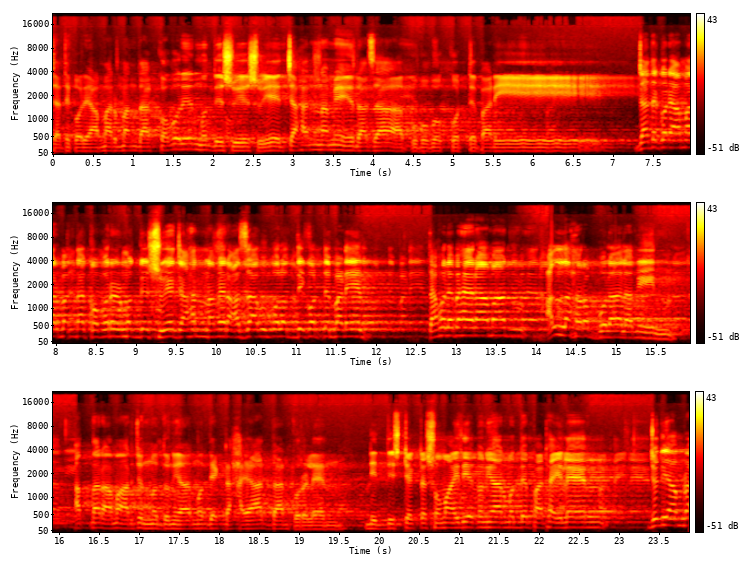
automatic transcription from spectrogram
যাতে করে আমার বান্দা কবরের মধ্যে শুয়ে শুয়ে জাহান্নামে রাজা উপভোগ করতে পারে। যাতে করে আমার বান্দা কবরের মধ্যে শুয়ে জাহান নামের আজাব উপলব্ধি করতে পারে। তাহলে ভাইরা আমার আল্লাহ রব্বুল আলামিন আপনার আমার জন্য দুনিয়ার মধ্যে একটা হায়াত দান করলেন। নির্দিষ্ট একটা সময় দিয়ে দুনিয়ার মধ্যে পাঠাইলেন। যদি আমরা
